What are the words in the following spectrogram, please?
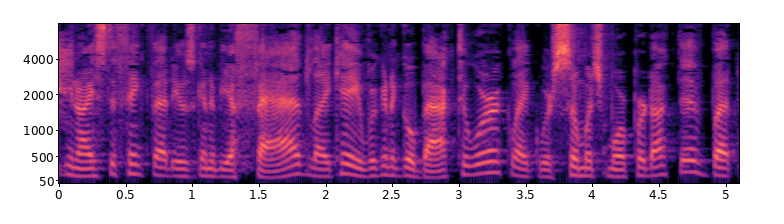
you know i used to think that it was going to be a fad like hey we're going to go back to work like we're so much more productive but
